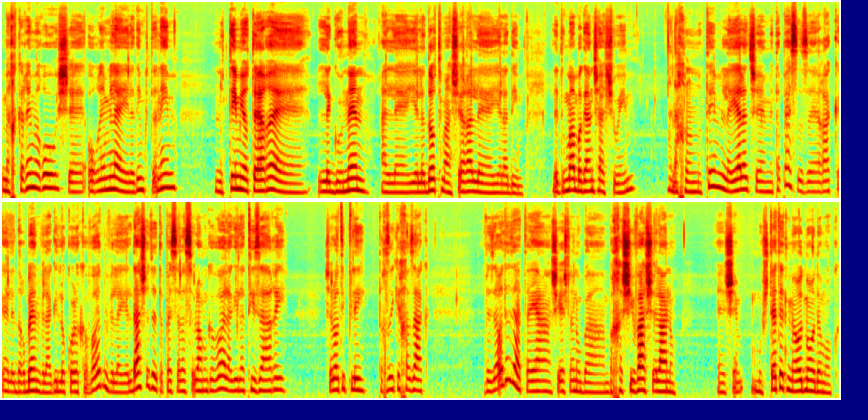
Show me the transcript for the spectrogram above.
מחקרים הראו שהורים לילדים קטנים נוטים יותר אה, לגונן על אה, ילדות מאשר על אה, ילדים. לדוגמה, בגן שעשועים, אנחנו נוטים לילד שמטפס, אז רק אה, לדרבן ולהגיד לו כל הכבוד, ולילדה שתטפס על הסולם הגבוה, להגיד לה, תיזהרי, שלא תיפלי, תחזיקי חזק. וזה עוד איזו הטיה שיש לנו בחשיבה שלנו, אה, שמושתתת מאוד מאוד עמוק.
